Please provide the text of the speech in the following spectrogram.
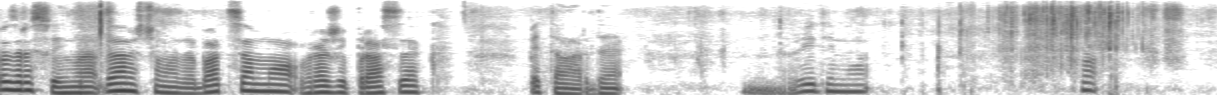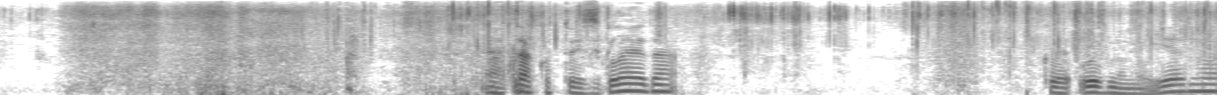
Pozdrav svima, danas ćemo da bacamo vraži prasak petarde. Da vidimo. Evo tako to izgleda. Dakle, uzmemo jednu.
